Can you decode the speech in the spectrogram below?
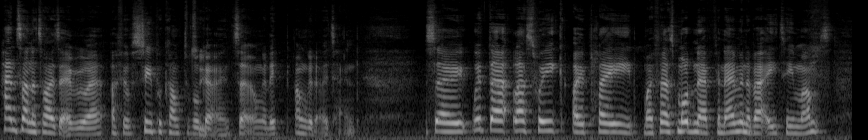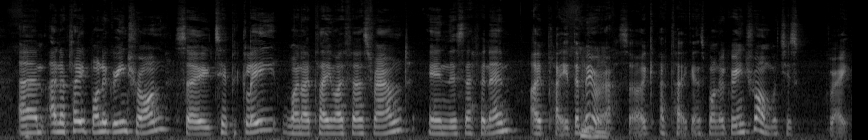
Hand sanitizer everywhere. I feel super comfortable Sweet. going. So I'm gonna I'm gonna attend. So with that, last week I played my first modern FNM in about 18 months. Um, and I played Mono Green Tron. So typically, when I play my first round in this FNM, I play the mirror. So I, I play against Mono Green Tron, which is great.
